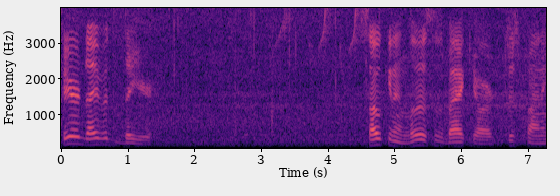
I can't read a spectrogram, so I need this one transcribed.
Pure David deer. Soaking in Lewis's backyard. Just funny.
